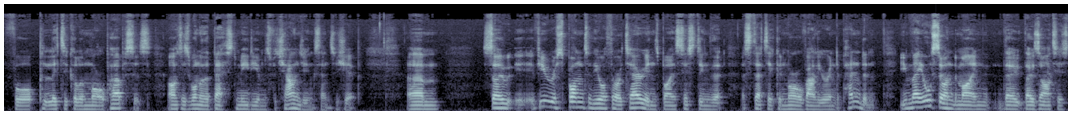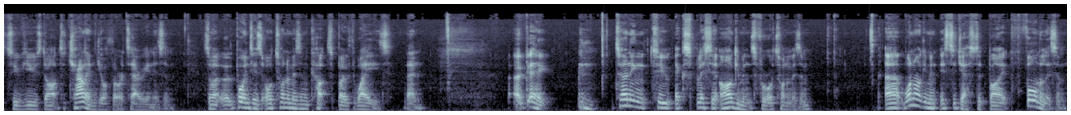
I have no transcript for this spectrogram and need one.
for political and moral purposes. Art is one of the best mediums for challenging censorship. Um, so, if you respond to the authoritarians by insisting that aesthetic and moral value are independent, you may also undermine the, those artists who've used art to challenge authoritarianism. So, uh, the point is, autonomism cuts both ways, then. Okay, turning to explicit arguments for autonomism, uh, one argument is suggested by formalism.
